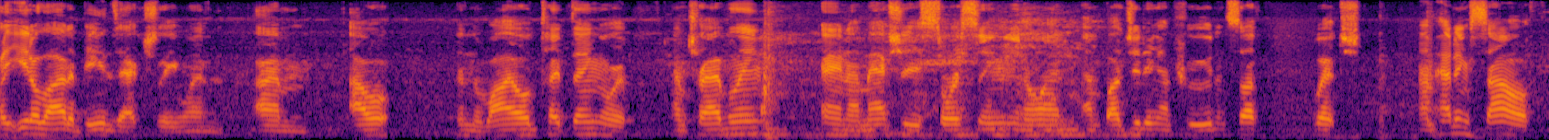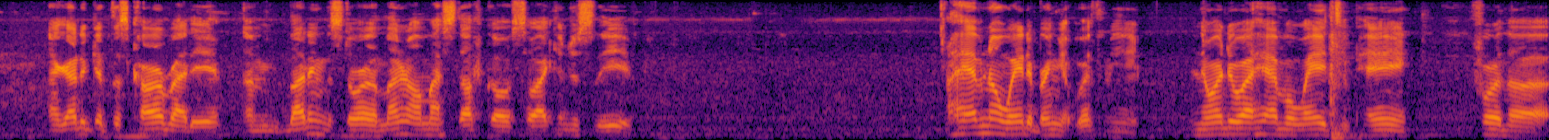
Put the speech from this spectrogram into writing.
I eat a lot of beans actually when I'm out in the wild type thing, or I'm traveling and I'm actually sourcing. You know, I'm, I'm budgeting on food and stuff. Which I'm heading south I gotta get this car ready. I'm letting the store, I'm letting all my stuff go so I can just leave. I have no way to bring it with me, nor do I have a way to pay for the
